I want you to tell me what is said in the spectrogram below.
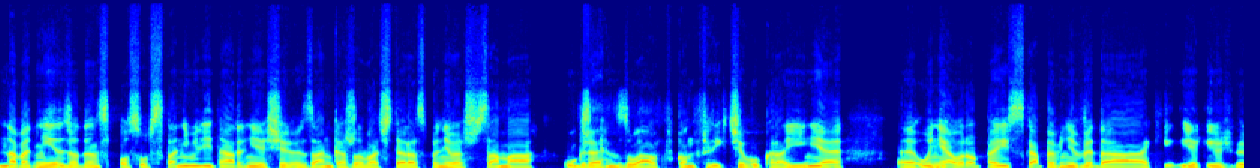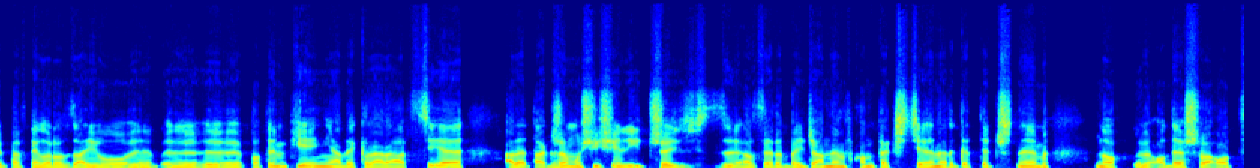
nawet nie jest w żaden sposób w stanie militarnie się zaangażować teraz, ponieważ sama ugrzęzła w konflikcie w Ukrainie. E, Unia Europejska pewnie wyda jakiegoś pewnego rodzaju y, y, potępienia, deklaracje, ale także musi się liczyć z Azerbejdżanem w kontekście energetycznym, no, odeszła od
